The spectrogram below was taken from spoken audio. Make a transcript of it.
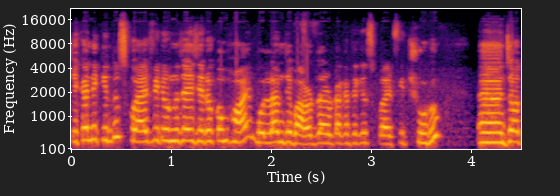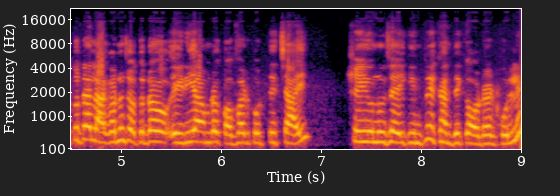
সেখানে কিন্তু স্কোয়ার ফিট অনুযায়ী যেরকম হয়, বললাম যে বারো তেরো টাকা থেকে স্কোয়ার ফিট শুরু। যতটা লাগানো, যতটা এরিয়া আমরা কভার করতে চাই, সেই অনুযায়ী কিন্তু এখান থেকে অর্ডার করলে,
